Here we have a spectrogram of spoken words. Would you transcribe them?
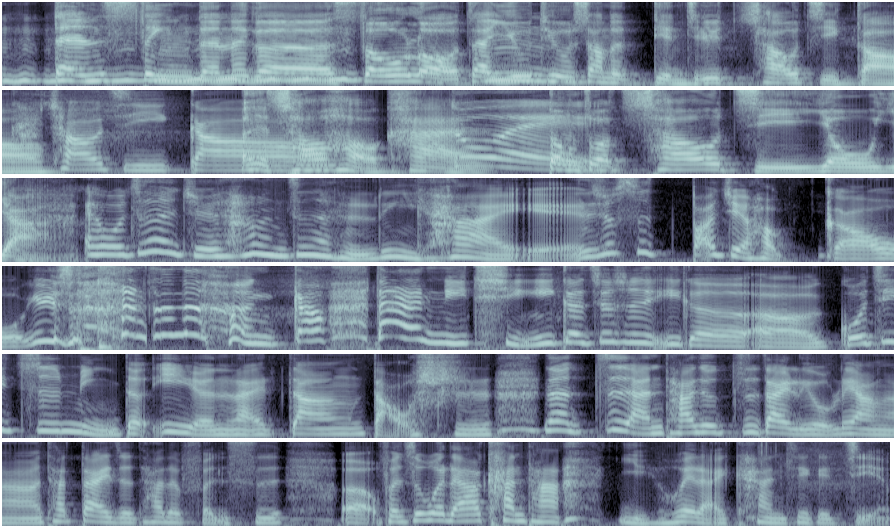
dancing 的那个 solo 在 YouTube 上的点击率超级高，超级高，而且超好看，对，动作超级优雅。哎，我真的觉得他们真的很厉害耶，就是 budget 好高哦，预算很高。当然，你请一个就是。一个呃国际知名的艺人来当导师，那自然他就自带流量啊，他带着他的粉丝，呃，粉丝为了要看他，也会来看这个节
